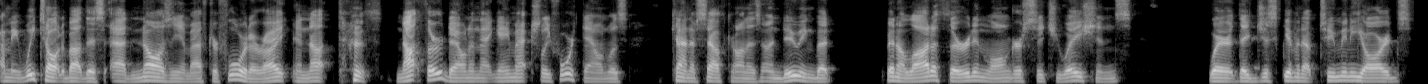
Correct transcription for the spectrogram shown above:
I mean, we talked about this ad nauseum after Florida, right? And not not third down in that game, actually fourth down was kind of South Carolina's undoing, but been a lot of third and longer situations where they've just given up too many yards,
